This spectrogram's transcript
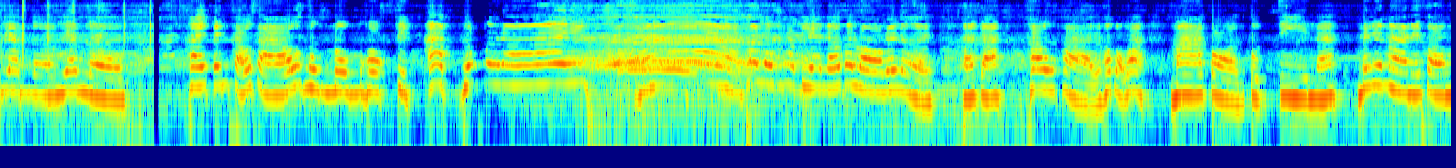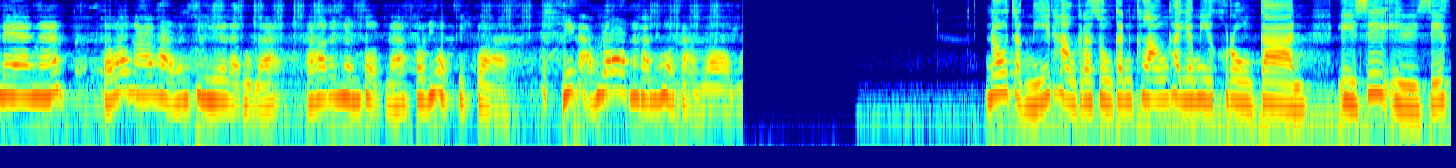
เยี่ยมเลยเยี่ยมเลย ใครเป็นสาวสาวหนุ่มหนุ่มหกสิบอัพยกมือหน่อยถ้าลงทะเบียนแล้วก็รอไว้เลยนะจ๊ะเข้าข่ายเขาบอกว่ามาก่อนตรุษจีนนะ ไม่ได้มาในซองแดงนะ แต่ว่ามาผ่านบัญชีเลยแหละถูกแล้วนะคะเป็นเงินสดนะคนที่หกสิบกว่า มีสามรอบนะคะมีทั้งหมดสามรอบนอกจากนี้ทางกระทรวงการคลังค่ะยังมีโครงการ Easy e r e c e i v e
